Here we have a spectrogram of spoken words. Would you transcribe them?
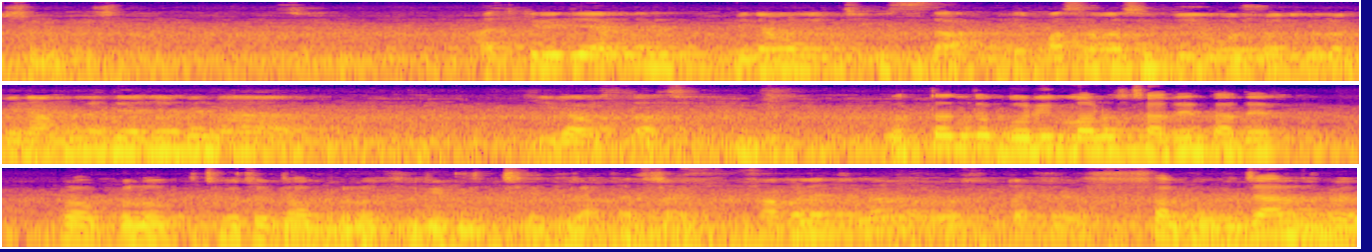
শুরু করেছে আজকের এই যে এখন বিনামূল্যে চিকিৎসা এর পাশাপাশি কি ওষুধগুলো বিনামূল্যে দেওয়া যাবে না কী ব্যবস্থা আছে? অত্যন্ত গরিব মানুষ তাদের তাদের ড্রপগুলো কিছু কিছু ড্রপগুলো ফিরিয়ে দিচ্ছে বিনা পয়সায় সকলের জন্য। স্বল্প যার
